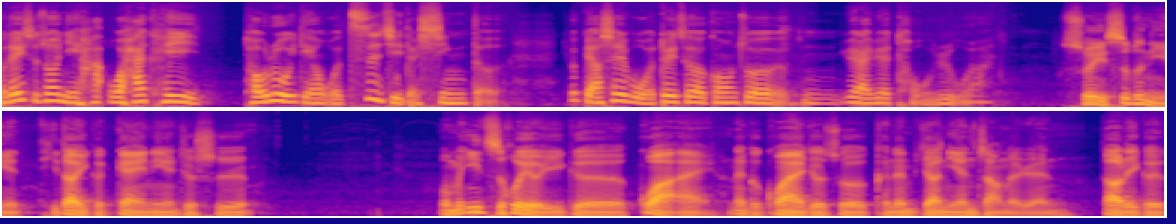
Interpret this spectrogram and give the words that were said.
我的意思说，你还我还可以投入一点我自己的心得，就表示我对这个工作嗯越来越投入了。所以，是不是你也提到一个概念，就是我们一直会有一个挂碍，那个挂碍就是说，可能比较年长的人。到了一个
